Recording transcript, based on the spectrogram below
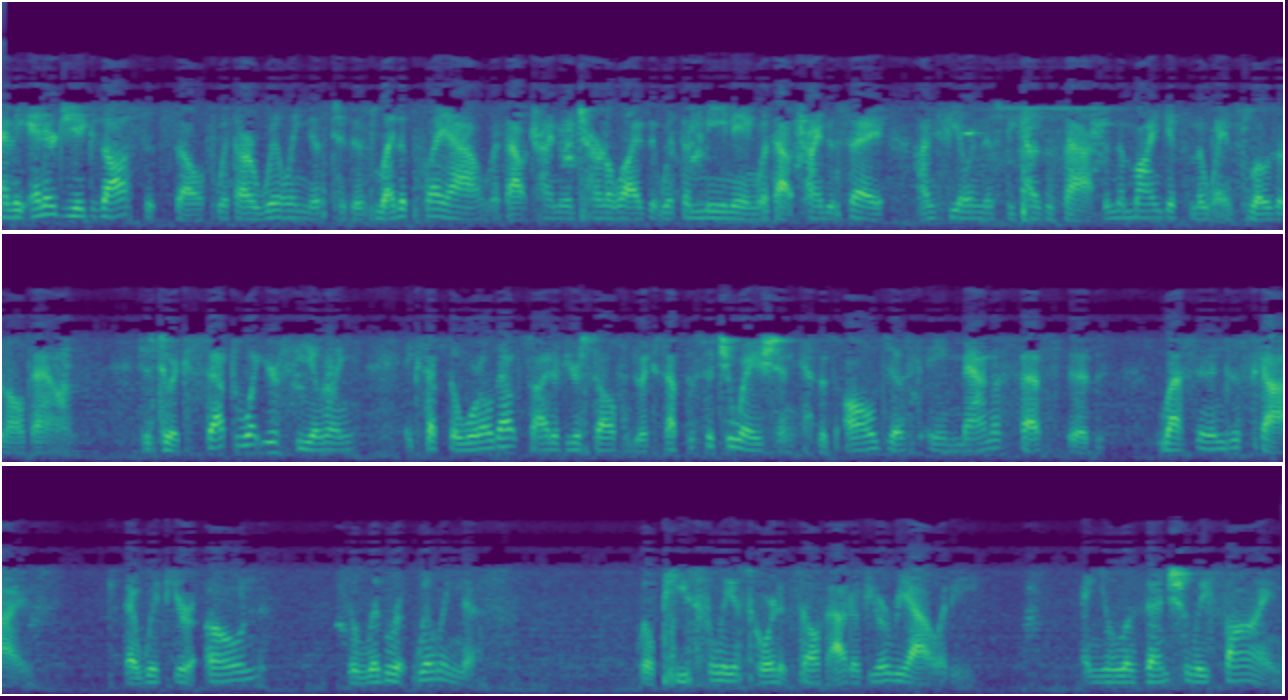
and the energy exhausts itself with our willingness to just let it play out without trying to internalize it with a meaning, without trying to say, I'm feeling this because of that. And the mind gets in the way and slows it all down. Just to accept what you're feeling, accept the world outside of yourself, and to accept the situation because it's all just a manifested lesson in disguise that with your own deliberate willingness will peacefully escort itself out of your reality and you'll eventually find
